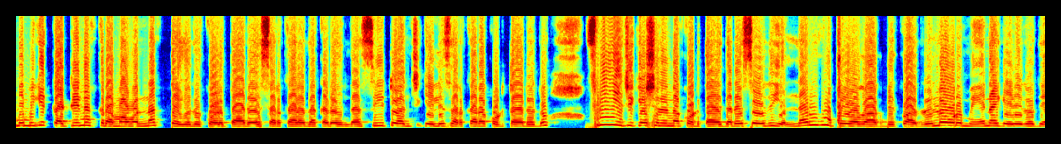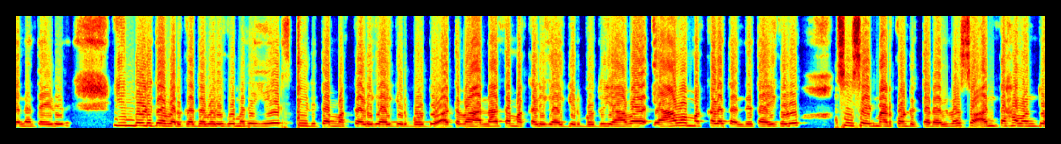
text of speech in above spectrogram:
ನಿಮಗೆ ಕಠಿಣ ಕ್ರಮವನ್ನ ತೆಗೆದುಕೊಳ್ತಾರೆ ಸರ್ಕಾರದ ಕಡೆಯಿಂದ. ಸೀಟು ಹಂಚಿಕೆಯಲ್ಲಿ ಸರ್ಕಾರ ಕೊಡ್ತಾ ಇರೋದು ಫ್ರೀ ಎಜುಕೇಶನ್ ಅನ್ನ ಕೊಡ್ತಾ ಇದ್ದಾರೆ. ಸೊ ಇದು ಎಲ್ಲರಿಗೂ ಉಪಯೋಗ ಆಗ್ಬೇಕು. ಅದ್ರಲ್ಲೂ ಅವರು ಮೇನ್ ಆಗಿ ಹೇಳಿರೋದು ಏನಂತ ಹೇಳಿದ್ರೆ, ಹಿಂದುಳಿದ ವರ್ಗದವರಿಗೂ ಮತ್ತೆ ಏಡ್ಸ್ ಪೀಡಿತ ಮಕ್ಕಳಿಗಾಗಿರ್ಬೋದು, ಅಥವಾ ಅನಾಥ ಮಕ್ಕಳಿಗಾಗಿರ್ಬೋದು, ಯಾವ ಯಾವ ಮಕ್ಕಳ ತಂದೆ ತಾಯಿಗಳು ಸೂಸೈಡ್ ಮಾಡ್ಕೊಂಡಿರ್ತಾರಲ್ವಾ? ಸೊ ಅಂತಹ ಒಂದು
